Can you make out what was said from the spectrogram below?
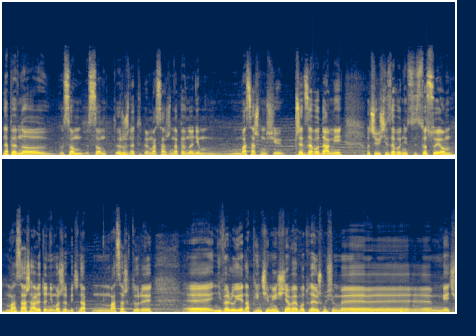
na pewno są, są różne typy masaży. Na pewno nie, masaż musi przed zawodami, oczywiście zawodnicy stosują masaż, ale to nie może być na, masaż, który e, niweluje napięcie mięśniowe, bo tutaj już musimy e, mieć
